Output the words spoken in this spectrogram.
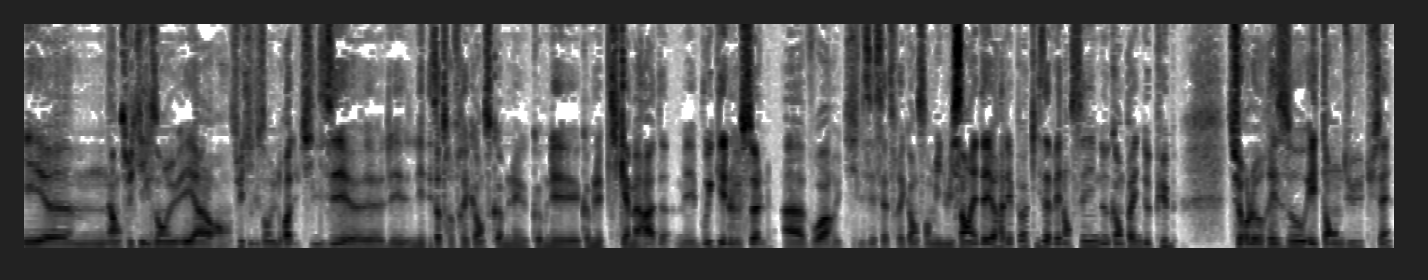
Et euh, ensuite ils ont eu et alors ensuite ils ont eu le droit d'utiliser euh, les, les, autres fréquences comme les comme les comme les petits camarades. Mais Bouygues est le seul à avoir utilisé cette fréquence en 1800. Et d'ailleurs à l'époque ils avaient lancé une campagne de pub sur le réseau étendu, tu sais.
